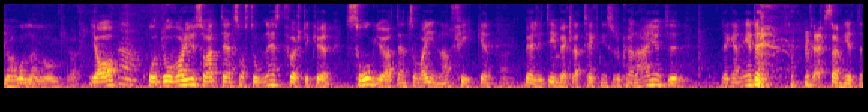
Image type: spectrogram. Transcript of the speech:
behålla en lång kö. Ja, och då var det ju så att den som stod näst först i kön såg ju att den som var innan fick en väldigt invecklad teckning så då kunde han ju inte lägga ner den verksamheten.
